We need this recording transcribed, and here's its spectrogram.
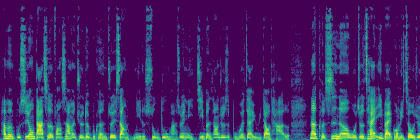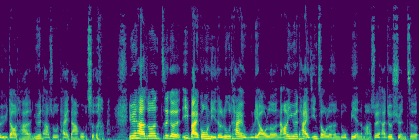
他们不是用搭车的方式，他们绝对不可能追上你的速度嘛。所以你基本上就是不会再遇到他了。那可是呢，我就在一百公里之后我就遇到他了，因为他说他也搭火车，因为他说这个一百公里的路太无聊了，然后因为他已经走了很多。多变了嘛，所以他就选择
